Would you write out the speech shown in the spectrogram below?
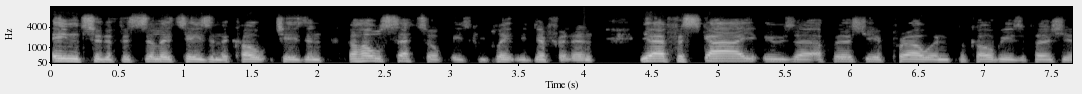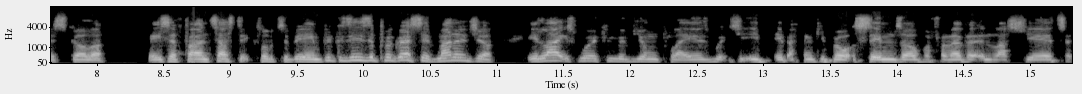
into the facilities and the coaches, and the whole setup is completely different. And yeah, for Sky, who's a first year pro, and for Kobe, who's a first year scholar, it's a fantastic club to be in because he's a progressive manager. He likes working with young players, which he, I think he brought Sims over from Everton last year to,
